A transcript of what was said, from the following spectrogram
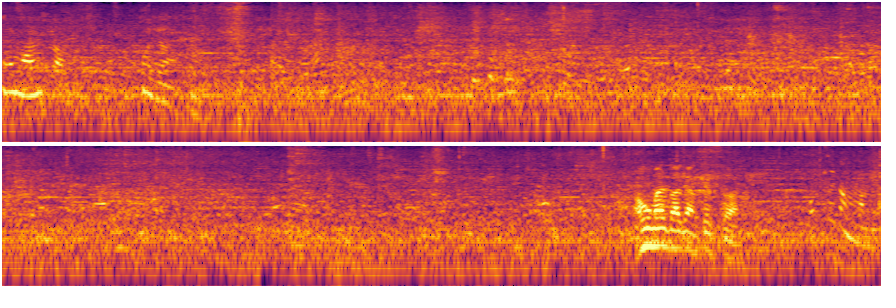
너무 맛있어. 그죠? 아무 말도 하지 않겠어. 고추장 맛나.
